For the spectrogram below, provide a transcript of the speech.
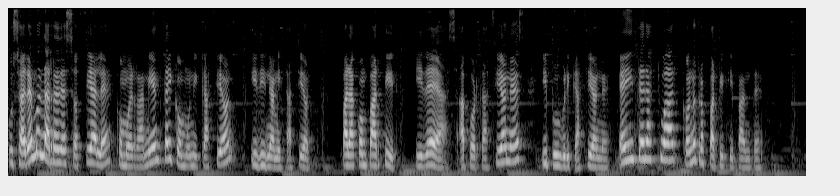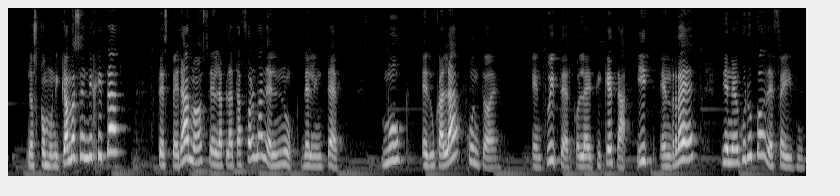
Usaremos las redes sociales como herramienta y comunicación y dinamización para compartir ideas, aportaciones y publicaciones e interactuar con otros participantes. ¿Nos comunicamos en digital? Te esperamos en la plataforma del NUC del INTEF, muceducalab.es, en Twitter con la etiqueta id en red y en el grupo de Facebook.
